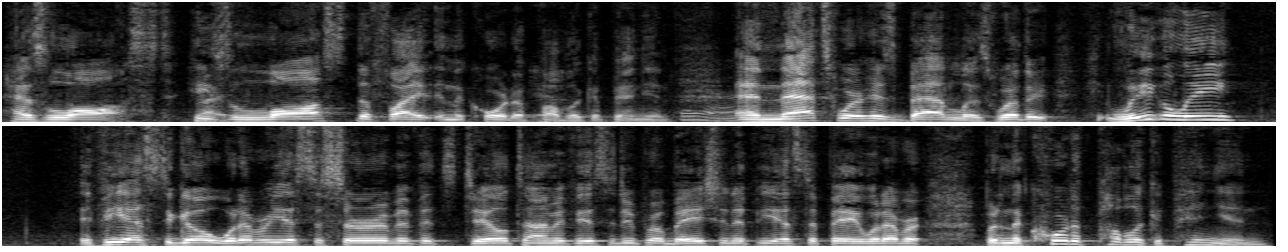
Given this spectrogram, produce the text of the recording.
has lost. He's right. lost the fight in the court of yeah. public opinion. Yeah. And that's where his battle is. Whether legally, if he has to go, whatever he has to serve, if it's jail time, if he has to do probation, if he has to pay, whatever. But in the court of public opinion,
